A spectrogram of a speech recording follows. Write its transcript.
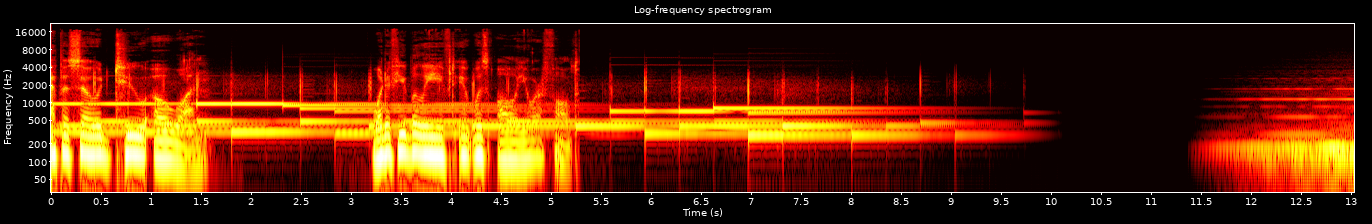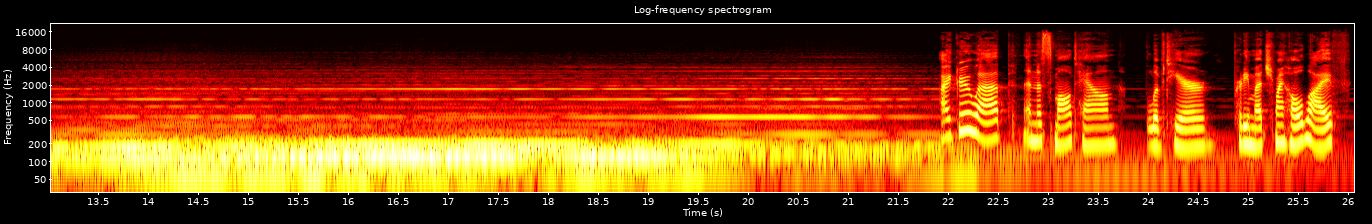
Episode 201 What if you believed it was all your fault? I grew up in a small town, lived here pretty much my whole life.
